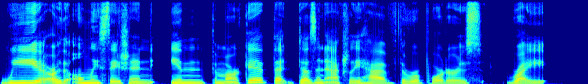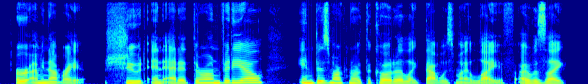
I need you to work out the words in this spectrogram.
we are the only station in the market that doesn't actually have the reporters write, or I mean, not write, shoot and edit their own video in Bismarck, North Dakota, like that was my life. I was like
